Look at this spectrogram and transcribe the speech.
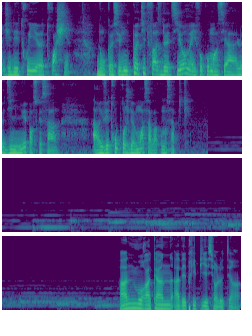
j'ai détruit trois chiens. Donc c'est une petite phase de tir, mais il faut commencer à le diminuer parce que ça, arrivé trop proche de moi, ça va commencer à piquer. Han Murakan avait pris pied sur le terrain.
